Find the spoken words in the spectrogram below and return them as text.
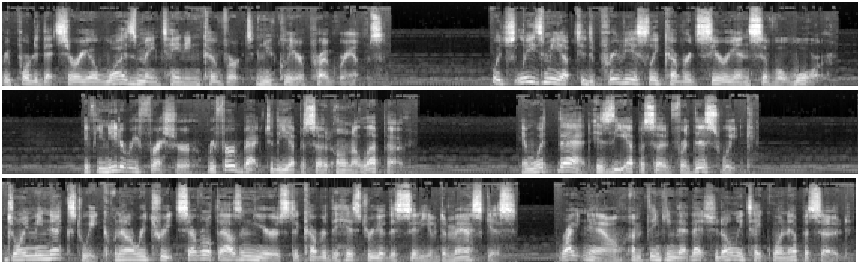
reported that Syria was maintaining covert nuclear programs. Which leads me up to the previously covered Syrian civil war. If you need a refresher, refer back to the episode on Aleppo. And with that is the episode for this week. Join me next week when I'll retreat several thousand years to cover the history of the city of Damascus. Right now, I'm thinking that that should only take one episode,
